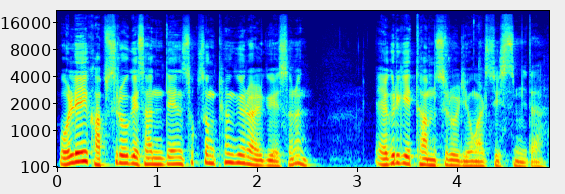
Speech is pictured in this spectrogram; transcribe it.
원래의 값으로 계산된 속성 평균을 알기 위해서는 에그리게이트 함수를 이용할 수 있습니다.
